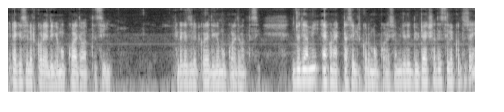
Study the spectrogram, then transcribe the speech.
এটাকে সিলেক্ট করে এদিকে মুভ করাইতে পারতেছি। এটাকে সিলেক্ট করে এদিকে মুভ করাইতে পারতেছি। যদি আমি এখন একটা সিলেক্ট করে মুভ করেছি আমি যদি দুইটা একসাথে সিলেক্ট করতে চাই,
